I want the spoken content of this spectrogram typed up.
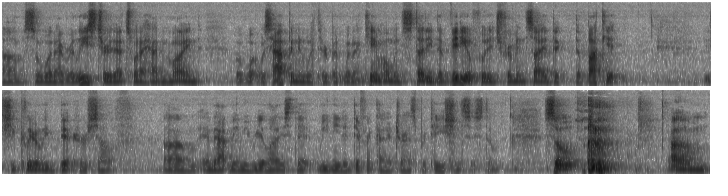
Um, so when I released her, that's what I had in mind of what was happening with her. But when I came home and studied the video footage from inside the, the bucket, she clearly bit herself. Um, and that made me realize that we need a different kind of transportation system. So, um,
